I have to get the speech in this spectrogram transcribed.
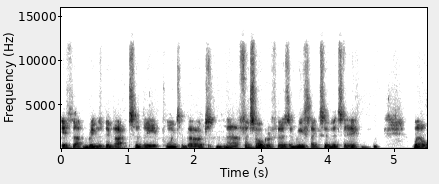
if that brings me back to the point about uh, photographers and reflexivity, well,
